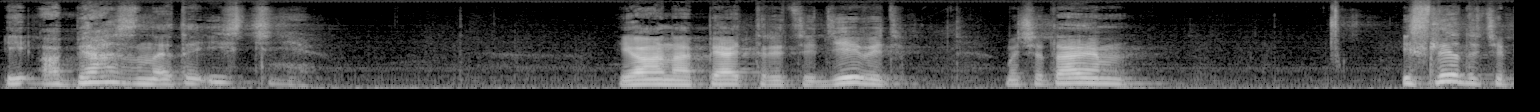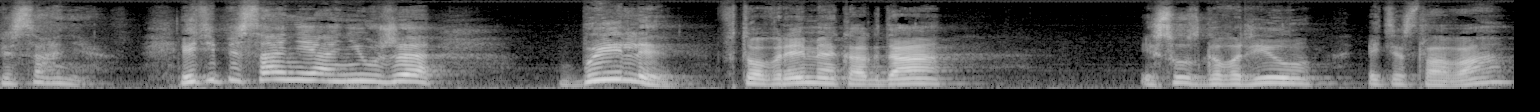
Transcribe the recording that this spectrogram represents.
и обязан этой истине. Иоанна 5:39 мы читаем «Исследуйте Писание». Эти Писания, они уже были в то время, когда Иисус говорил эти слова,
